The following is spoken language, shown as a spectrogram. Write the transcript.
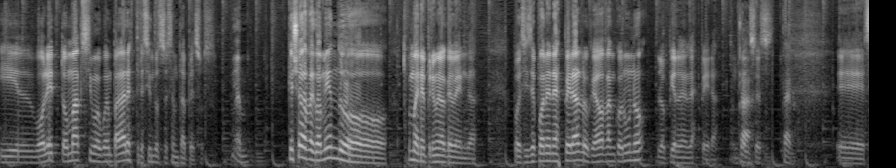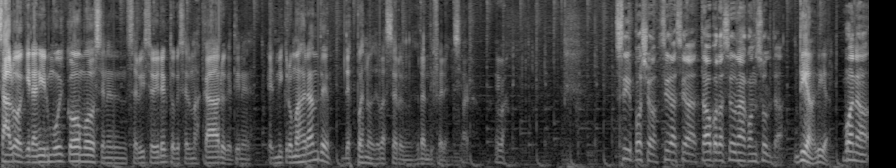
Y el boleto máximo que pueden pagar es 360 pesos. Bien. Que yo les recomiendo, tomen el primero que venga. Pues si se ponen a esperar, lo que ahorran con uno, lo pierden en la espera. Entonces, Claro. eh, salvo que quieran ir muy cómodos en el servicio directo, que es el más caro y que tiene el micro más grande, después no les va a hacer gran diferencia. Claro. Ahí va. Sí, pollo, siga, siga. Estaba por hacer una consulta. Diga, diga. Bueno,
